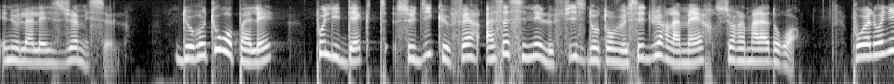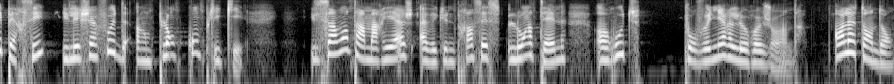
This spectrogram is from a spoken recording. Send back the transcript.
et ne la laisse jamais seule. De retour au palais, Polydecte se dit que faire assassiner le fils dont on veut séduire la mère serait maladroit. Pour éloigner Persée, il échafaude un plan compliqué. Il s'invente un mariage avec une princesse lointaine en route pour venir le rejoindre. En l'attendant,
